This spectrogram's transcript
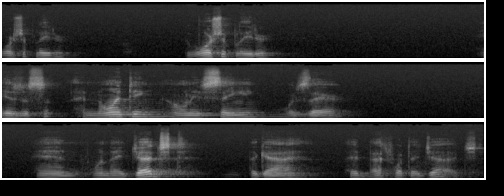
worship leader. The worship leader, his anointing on his singing was there. And when they judged the guy, that's what they judged.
